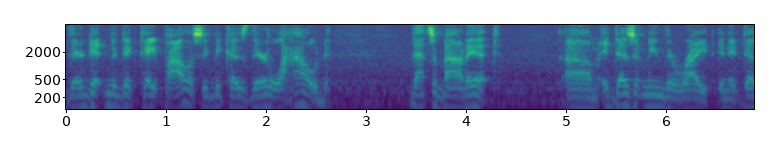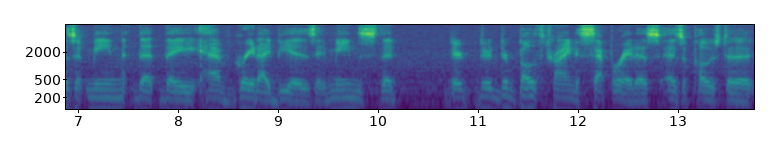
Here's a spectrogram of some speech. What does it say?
they're getting to dictate policy because they're loud. That's about it. Um, it doesn't mean they're right, and it doesn't mean that they have great ideas. It means that they're, they're they're both trying to separate us as opposed to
